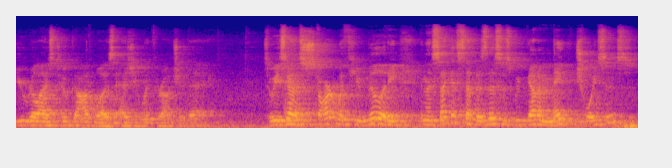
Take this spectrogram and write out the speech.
you realized who God was as you went throughout your day? So we've got to start with humility. And the second step is this is we've got to make choices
